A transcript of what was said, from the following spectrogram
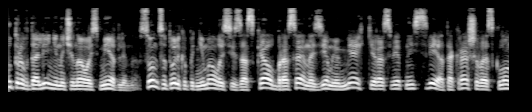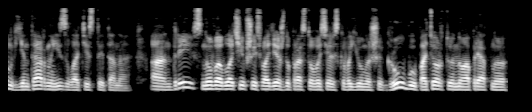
Утро в долине начиналось медленно. Солнце только поднималось из-за скал, бросая на землю мягкий рассветный свет, окрашивая склон в янтарные и золотистые тона. А Андрей, снова облачившись в одежду простого сельского юноши, грубую, потертую, но опрятную,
